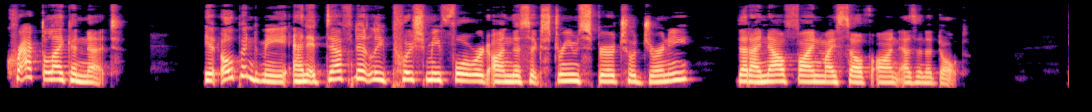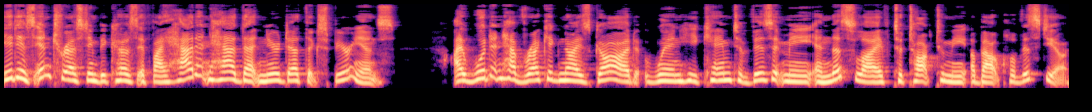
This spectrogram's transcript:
cracked like a nut. It opened me and it definitely pushed me forward on this extreme spiritual journey that I now find myself on as an adult it is interesting because if I hadn't had that near death experience, I wouldn't have recognized God when he came to visit me in this life to talk to me about Clovistia.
